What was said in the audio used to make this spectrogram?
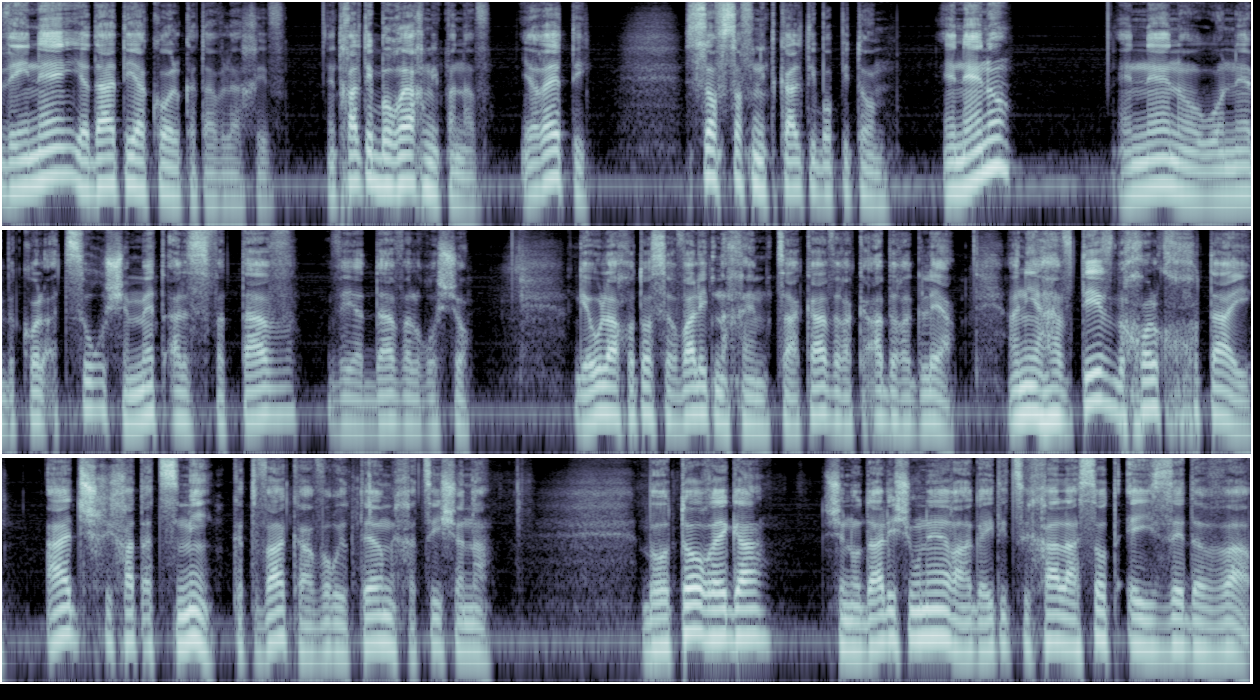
והנה ידעתי הכל, כתב לאחיו. התחלתי בורח מפניו. יראתי. סוף סוף נתקלתי בו פתאום. איננו? איננו, הוא עונה בקול עצור שמת על שפתיו וידיו על ראשו. גאולה אחותו סירבה להתנחם, צעקה ורקעה ברגליה. אני אהבתיו בכל כוחותיי, עד שכיחת עצמי, כתבה כעבור יותר מחצי שנה. באותו רגע שנודע לי שהוא נהרג, הייתי צריכה לעשות איזה דבר.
